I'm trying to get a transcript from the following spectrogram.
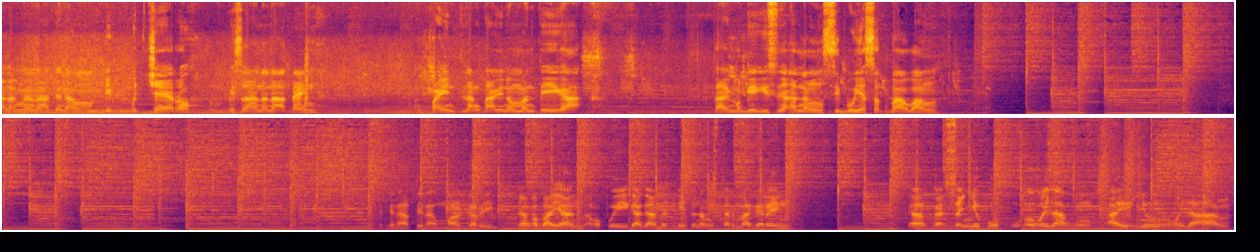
Salang na natin ang beef puchero. Umpisa na natin. Magpaint lang tayo ng mantika. Tayo magigisaan ng sibuyas at bawang. Lagyan natin ng margarine. Yan kabayan, ako po gagamit dito ng star margarine. Yan, sa inyo po, okay lang. Kung ayaw nyo, okay lang.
